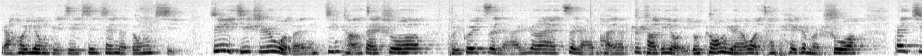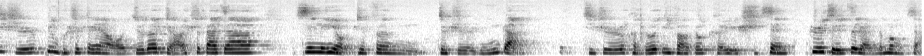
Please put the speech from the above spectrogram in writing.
然后用这些新鲜的东西。所以，其实我们经常在说回归自然、热爱自然，好像至少得有一个庄园我才配这么说。但其实并不是这样。我觉得只要是大家心里有这份就是敏感，其实很多地方都可以实现追随自然的梦想。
